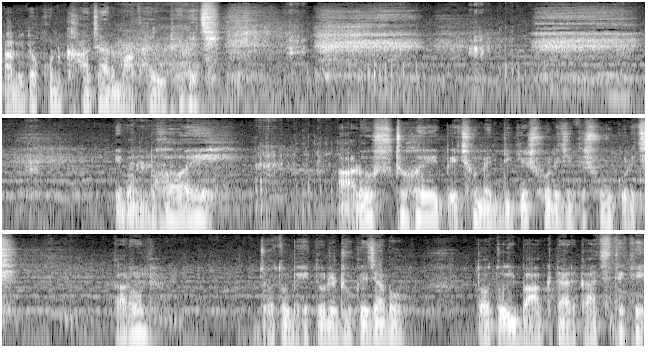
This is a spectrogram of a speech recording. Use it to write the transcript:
আমি তখন খাঁচার মাথায় উঠে গেছি। এবং ভয়ে আড়ষ্ট হয়ে পেছনের দিকে সরে যেতে শুরু করেছি। কারণ যত ভেতরে ঢুকে যাব ততই বাঘটার কাছ থেকে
